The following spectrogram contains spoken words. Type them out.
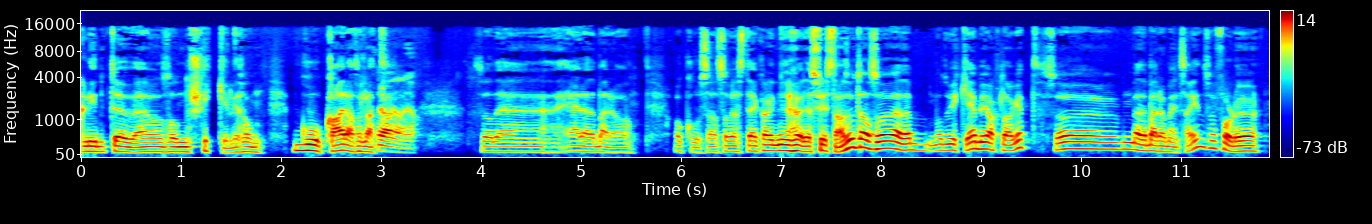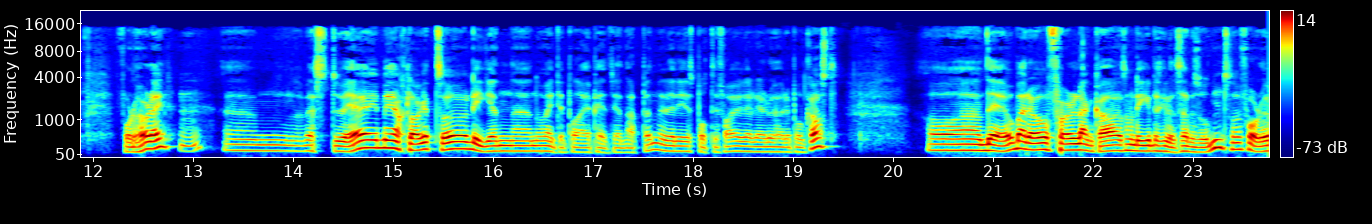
glimt i øyet og en sånn skikkelig sånn godkar, rett og slett. Ja, ja, ja. Så det, her er det bare å, å kose seg. Så hvis det kan høres fristende ut, så er det, og du ikke er med i jaktlaget, så er det bare å melde seg inn, så får du, får du høre den. Um, hvis du er med i jaktlaget, så ligger den eh, og venter på deg i P3-appen eller i Spotify eller der du hører podkast. Og det er jo bare å følge lenka som ligger i beskrivelsen av episoden, så får du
